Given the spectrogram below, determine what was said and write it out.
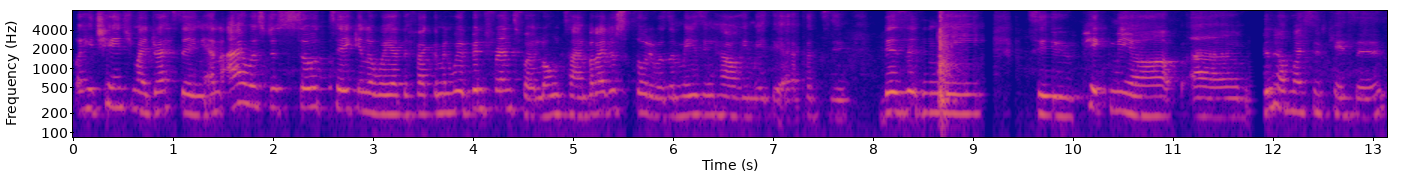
but he changed my dressing. And I was just so taken away at the fact, I mean, we'd been friends for a long time, but I just thought it was amazing how he made the effort to visit me, to pick me up. Um, didn't have my suitcases.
